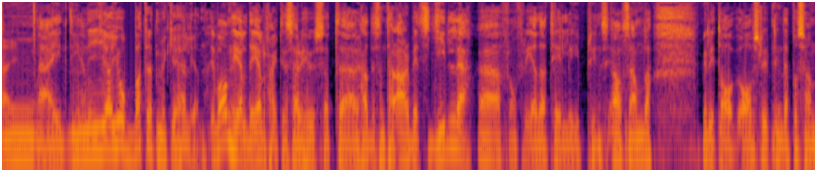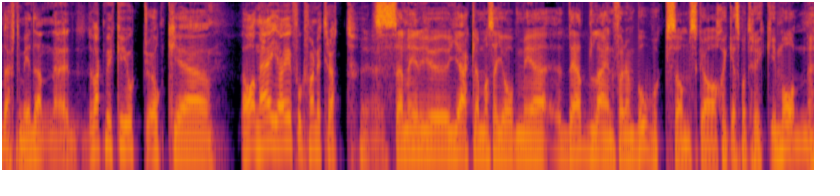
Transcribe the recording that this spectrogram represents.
Mm, nej, inte Ni egentligen. har jobbat rätt mycket i helgen. Det var en hel del faktiskt här i huset. Jag hade sånt här arbetsgille eh, från fredag till i princip, ja, söndag. Med lite av, avslutning där på söndag eftermiddagen. Eh, Det har varit mycket gjort och eh, ja, nej, jag är fortfarande trött. Eh, Sen är det ju jäkla massa jobb med deadline för en bok som ska skickas på tryck imorgon.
